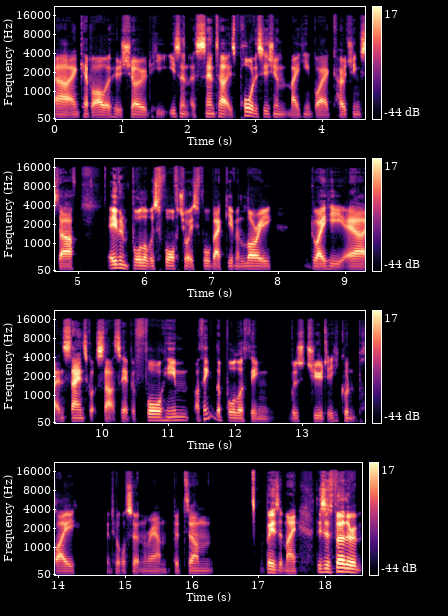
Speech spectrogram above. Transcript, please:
uh, and Kepaoa, who showed he isn't a centre, is poor decision making by our coaching staff. Even Bula was fourth choice fullback, given Laurie, Dwayne, uh, and Staines got starts there before him. I think the Bula thing was due to he couldn't play until a certain round, but um, be as it may, this is further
